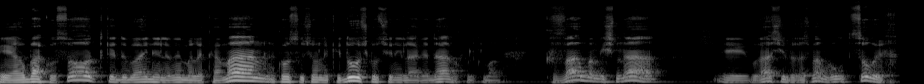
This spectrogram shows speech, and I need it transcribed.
ארבע כוסות כדבעין אלמם על הקמן, כוס ראשון לקידוש, כוס שני להגדה וכו'. כלומר כבר במשנה רש"י ורשב"ם ראו צורך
